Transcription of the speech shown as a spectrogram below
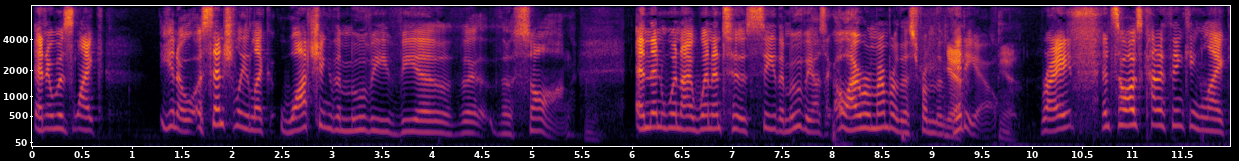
and it was like, you know, essentially like watching the movie via the the song. And then when I went in to see the movie, I was like, oh, I remember this from the Yeah, video yeah. right? And so I was kind of thinking like,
